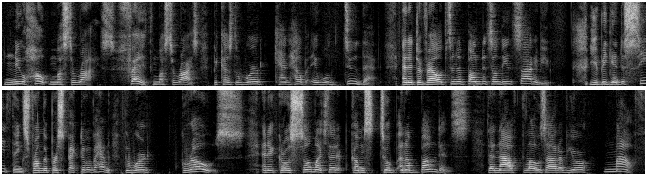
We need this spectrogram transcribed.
New hope must arise. Faith must arise because the word can't help it. It will do that. And it develops an abundance on the inside of you. You begin to see things from the perspective of heaven. The word grows, and it grows so much that it comes to an abundance that now flows out of your mouth.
